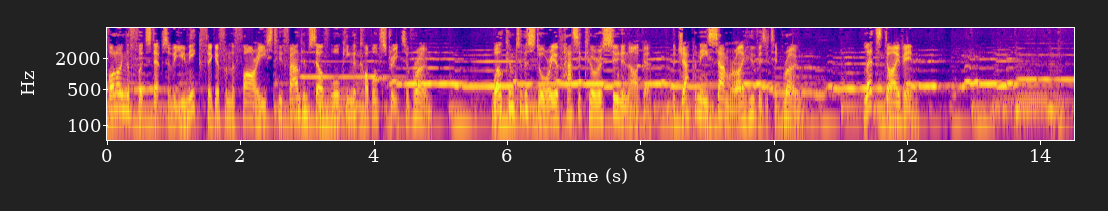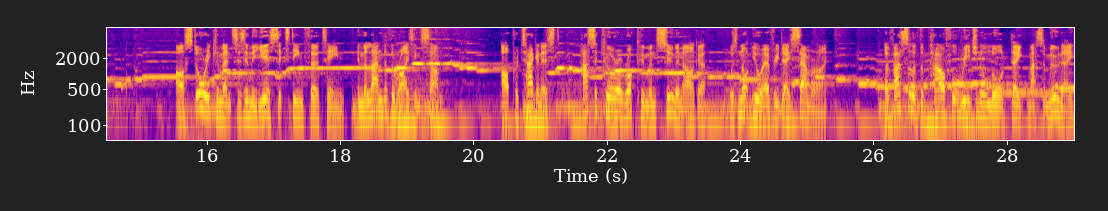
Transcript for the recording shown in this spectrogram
following the footsteps of a unique figure from the Far East who found himself walking the cobbled streets of Rome. Welcome to the story of Hasekura Tsunenaga, the Japanese samurai who visited Rome. Let's dive in. Our story commences in the year 1613, in the land of the rising sun. Our protagonist, Hasekura Rokuemon Tsunenaga, was not your everyday samurai. A vassal of the powerful regional lord Date Masamune,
